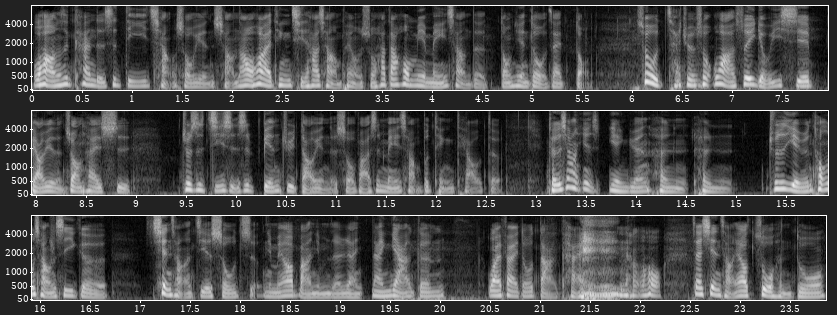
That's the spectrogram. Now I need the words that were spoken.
我好像是看的是第一场首演场，然后我后来听其他场的朋友说，他到后面每一场的东西都有在动，所以我才觉得说哇，所以有一些表演的状态是，就是即使是编剧导演的手法是每一场不停调的，可是像演演员很很，就是演员通常是一个现场的接收者，你们要把你们的蓝蓝牙跟 WiFi 都打开，然后在现场要做很多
